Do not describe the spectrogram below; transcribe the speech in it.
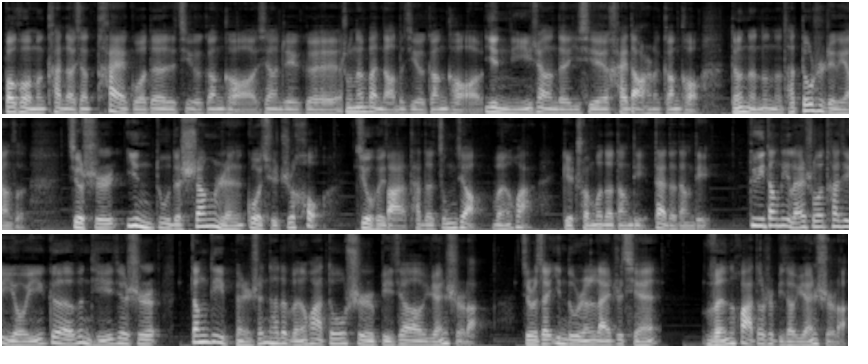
包括我们看到像泰国的几个港口，像这个中南半岛的几个港口，印尼上的一些海岛上的港口等等等等，它都是这个样子。就是印度的商人过去之后，就会把他的宗教文化给传播到当地，带到当地。对于当地来说，它就有一个问题，就是当地本身它的文化都是比较原始了，就是在印度人来之前，文化都是比较原始了。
